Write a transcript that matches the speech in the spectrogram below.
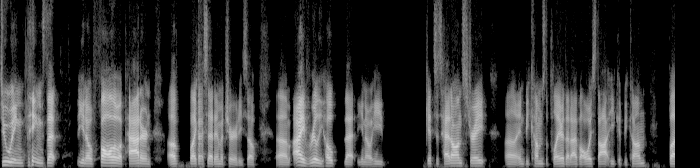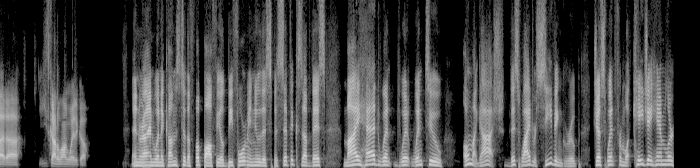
doing things that you know follow a pattern of like i said immaturity so um, i really hope that you know he gets his head on straight uh, and becomes the player that I've always thought he could become. But uh, he's got a long way to go. And Ryan, when it comes to the football field, before we knew the specifics of this, my head went went, went to, oh my gosh, this wide receiving group just went from what KJ Hamler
